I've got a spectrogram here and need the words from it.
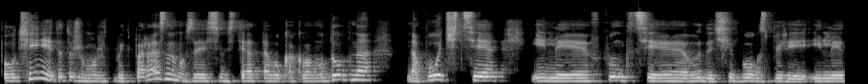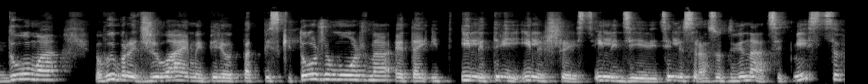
получения. Это тоже может быть по-разному, в зависимости от того, как вам удобно, на почте или в пункте выдачи Боксбери или дома. Выбрать желаемый период подписки тоже можно. Это или 3, или 6, или 9, или сразу 12 месяцев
